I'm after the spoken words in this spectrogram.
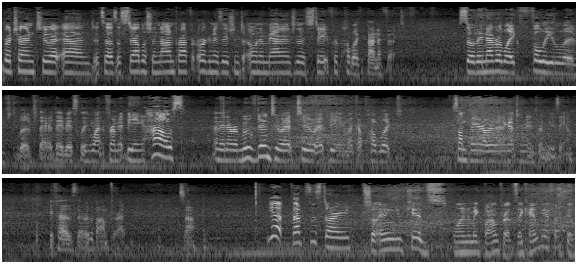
returned to it, and it says establish a nonprofit organization to own and manage the estate for public benefit. So they never like fully lived lived there. They basically went from it being a house, and they never moved into it to it being like a public something or other. Then it got turned into a museum because there was a bomb threat. So, yep, that's the story. So any of you kids wanting to make bomb threats, they can be effective.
